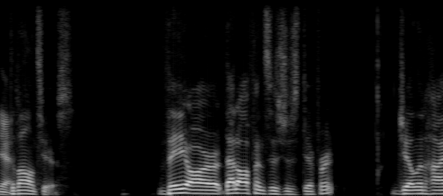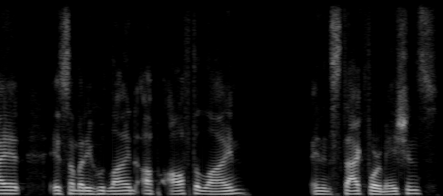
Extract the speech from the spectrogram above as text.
Yeah. the volunteers. They are that offense is just different. Jalen Hyatt is somebody who lined up off the line and in stack formations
